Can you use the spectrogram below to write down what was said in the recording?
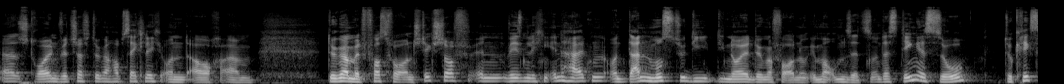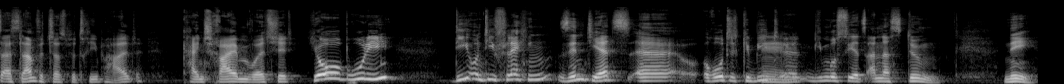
äh, Streuen, Wirtschaftsdünger hauptsächlich und auch ähm, Dünger mit Phosphor und Stickstoff in wesentlichen Inhalten und dann musst du die, die neue Düngerverordnung immer umsetzen. Und das Ding ist so, du kriegst als Landwirtschaftsbetrieb halt kein Schreiben, wo jetzt steht, Jo, Brudi, die und die Flächen sind jetzt äh, rotes Gebiet, äh, die musst du jetzt anders düngen. Nee,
